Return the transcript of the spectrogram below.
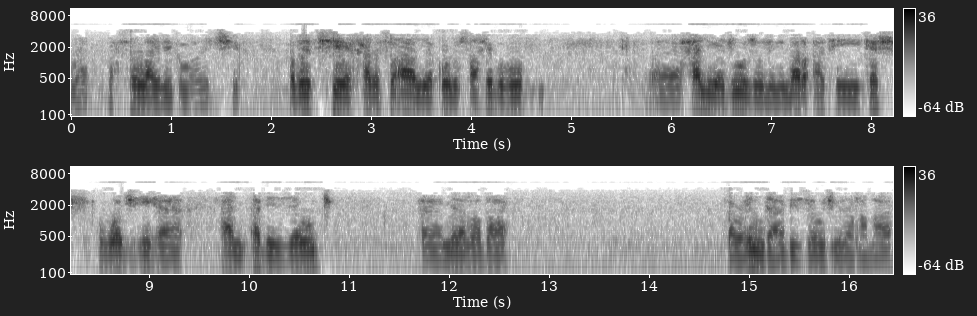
نعم أحسن الله إليكم فضيلة الشيخ. فضيلة الشيخ هذا سؤال يقول صاحبه آه، هل يجوز للمرأة كشف وجهها عن أبي الزوج آه، من الرضاع أو عند أبي الزوج من الرضاع.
